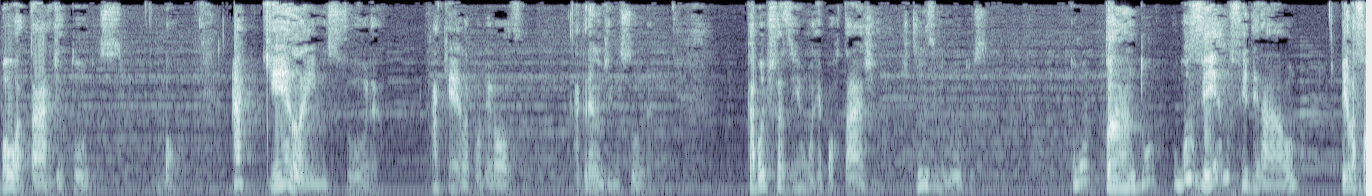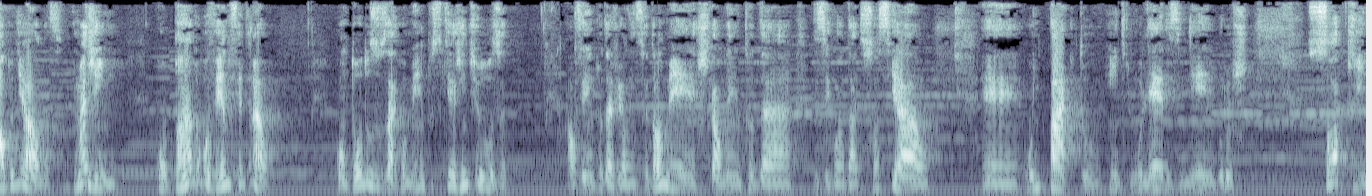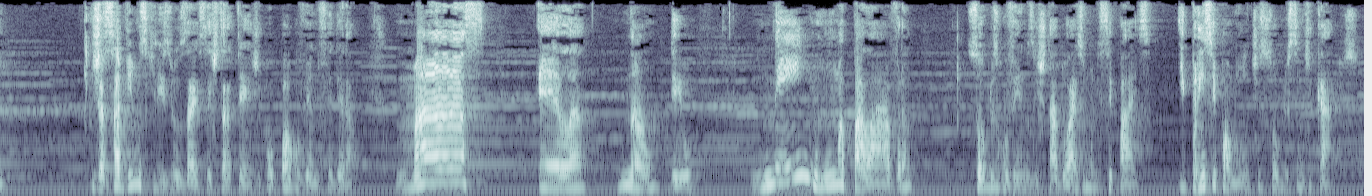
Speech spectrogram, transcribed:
Boa tarde a todos. Bom, aquela emissora, aquela poderosa, a grande emissora, acabou de fazer uma reportagem de 15 minutos culpando o governo federal pela falta de aulas. Imagine, culpando o governo federal, com todos os argumentos que a gente usa. Aumento da violência doméstica, aumento da desigualdade social, é, o impacto entre mulheres e negros. Só que já sabíamos que eles iam usar essa estratégia, culpar o governo federal. Mas ela não deu nenhuma palavra sobre os governos estaduais e municipais, e principalmente sobre os sindicatos.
